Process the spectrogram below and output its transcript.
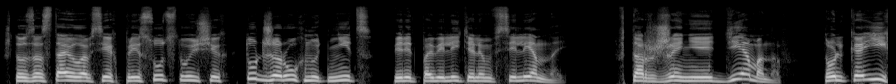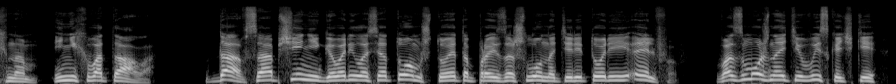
что заставило всех присутствующих тут же рухнуть ниц перед повелителем вселенной. Вторжение демонов! Только их нам и не хватало. Да, в сообщении говорилось о том, что это произошло на территории эльфов. Возможно, эти выскочки –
